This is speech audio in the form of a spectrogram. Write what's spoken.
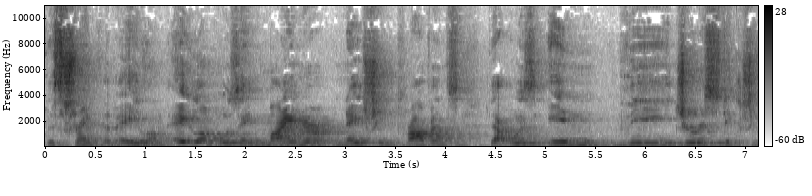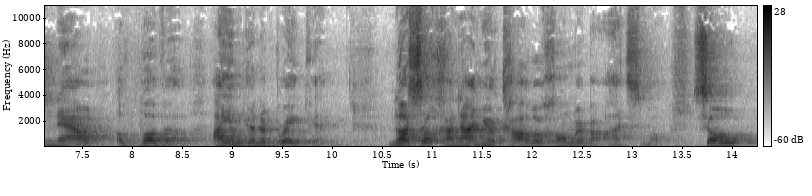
the strength of Elam. Elam was a minor nation province that was in the jurisdiction now of Bavel. I am going to break them. So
